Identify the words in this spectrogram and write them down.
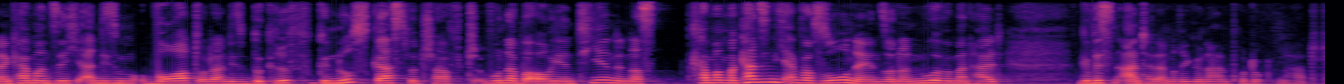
dann kann man sich an diesem Wort oder an diesem Begriff Genussgastwirtschaft wunderbar orientieren, denn das kann man, man kann sich nicht einfach so nennen, sondern nur, wenn man halt einen gewissen Anteil an regionalen Produkten hat.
